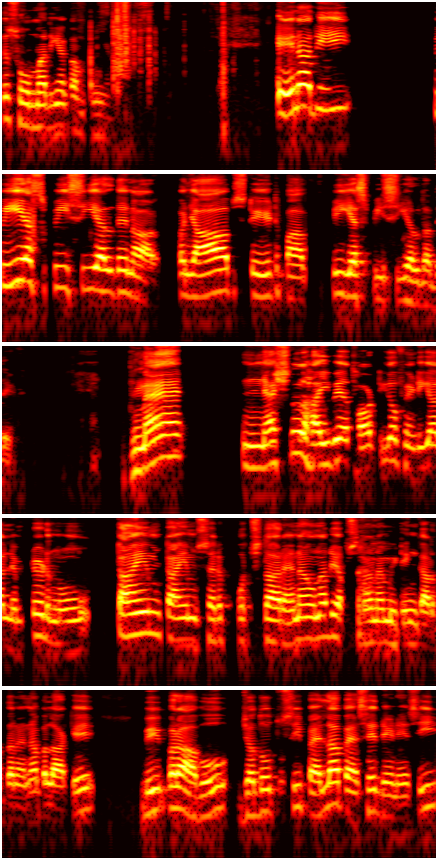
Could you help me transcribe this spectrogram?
ਤੇ ਸੋਮਾ ਦੀਆਂ ਕੰਪਨੀਆਂ ਇਹਨਾਂ ਦੀ PSPCL ਦੇ ਨਾਲ, ਪੰਜਾਬ ਸਟੇਟ ਪਾਵਰ PSPCL ਦਾ ਦੇਣ। ਮੈਂ national highway authority of India limited ਨੂੰ ਟਾਈਮ ਟਾਈਮ ਸਿਰ ਪੁੱਛਦਾ ਰਹਿਣਾ, ਉਹਨਾਂ ਦੇ ਅਫਸਰਾਂ ਨਾਲ ਮੀਟਿੰਗ ਕਰਦਾ ਰਹਿਣਾ ਬੁਲਾ ਕੇ ਵੀ ਭਰਾਵੋ, ਜਦੋਂ ਤੁਸੀਂ ਪਹਿਲਾਂ ਪੈਸੇ ਦੇਣੇ ਸੀ,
